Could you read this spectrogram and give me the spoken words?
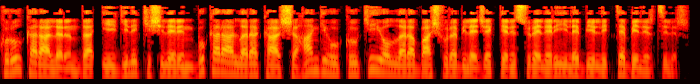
Kurul kararlarında, ilgili kişilerin bu kararlara karşı hangi hukuki yollara başvurabilecekleri süreleri ile birlikte belirtilir.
